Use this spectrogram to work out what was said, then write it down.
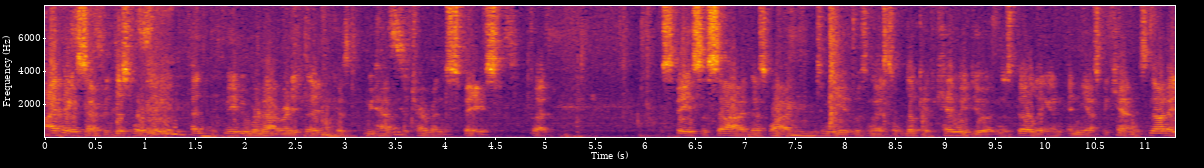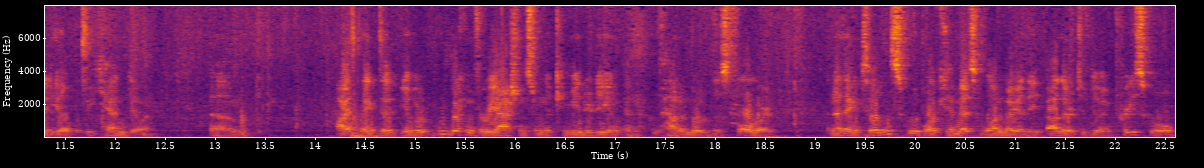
I think it's time for this board, to- and maybe we're not ready today because we haven't determined space, but space aside, that's why, to me, it was nice to look at, can we do it in this building? And and yes, we can. It's not ideal, but we can do it. Um, I think that, you know, we're we're looking for reactions from the community and and how to move this forward. And I think until the school board commits one way or the other to doing preschool,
